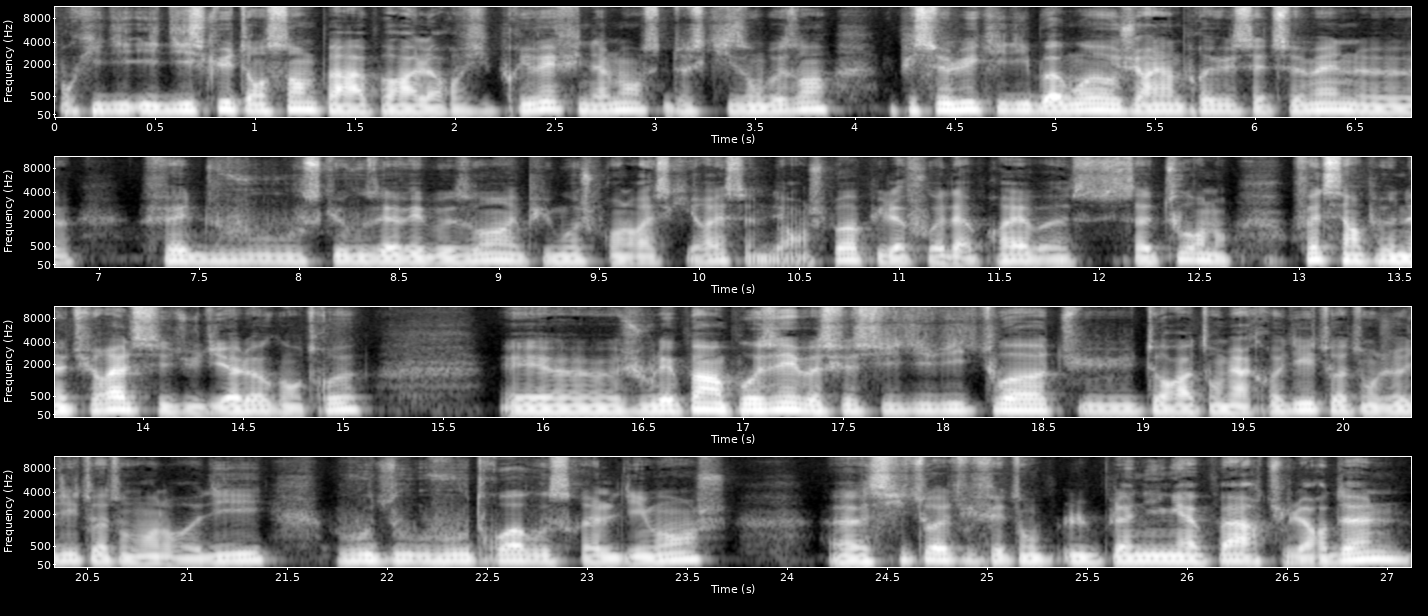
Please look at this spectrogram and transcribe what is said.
pour qu'ils di- ils discutent ensemble par rapport à leur vie privée finalement, de ce qu'ils ont besoin. Et puis celui qui dit, bah moi, j'ai rien de prévu cette semaine. euh, Faites-vous ce que vous avez besoin et puis moi je prendrai ce qui reste, ça me dérange pas. Puis la fois d'après, bah, ça tourne. En fait, c'est un peu naturel, c'est du dialogue entre eux. Et euh, je voulais pas imposer parce que si tu dis toi, tu auras ton mercredi, toi ton jeudi, toi ton vendredi, vous, vous trois, vous serez le dimanche. Euh, si toi tu fais ton le planning à part, tu leur donnes,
